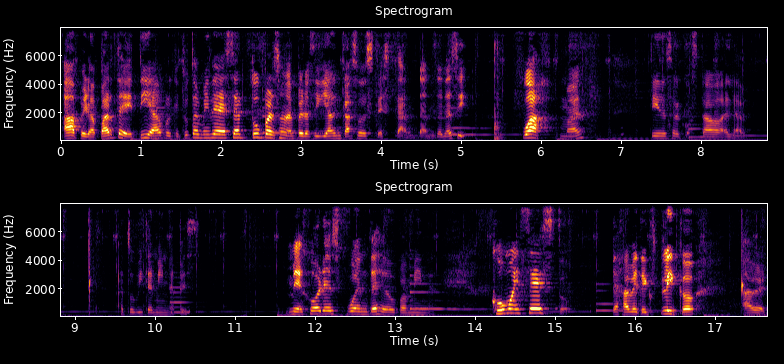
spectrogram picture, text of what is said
Ah, pero aparte de ti, ¿ah? porque tú también debes ser tu persona, pero si ya en caso estés tan, tan, tan así, ¡fuah! mal, tienes al costado a, la, a tu vitamina, ¿ves? Mejores fuentes de dopamina. ¿Cómo es esto? Déjame te explico. A ver,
